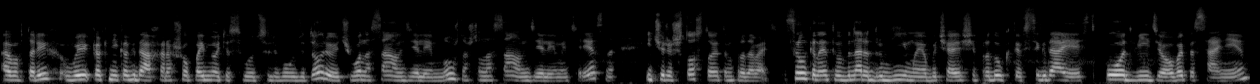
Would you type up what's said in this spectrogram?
А во-вторых, вы как никогда хорошо поймете свою целевую аудиторию, чего на самом деле им нужно, что на самом деле им интересно и через что стоит им продавать. Ссылка на этот вебинар и другие мои обучающие продукты всегда есть под видео в описании.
